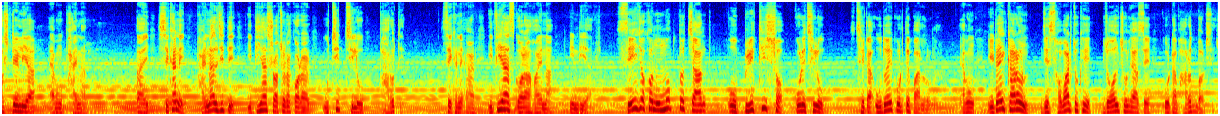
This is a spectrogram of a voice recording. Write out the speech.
অস্ট্রেলিয়া এবং ফাইনাল। তাই সেখানে ফাইনাল জিতে ইতিহাস রচনা করার উচিত ছিল ভারতে। সেখানে আর ইতিহাস গড়া হয় না ইন্ডিয়ার। সেই যখন উন্মুক্ত চাঁদ ও পৃথিস্ব করেছিল, সেটা উদয় করতে পারল না এবং এটাই কারণ যে সবার চোখে জল চলে আসে গোটা ভারতবর্ষের।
